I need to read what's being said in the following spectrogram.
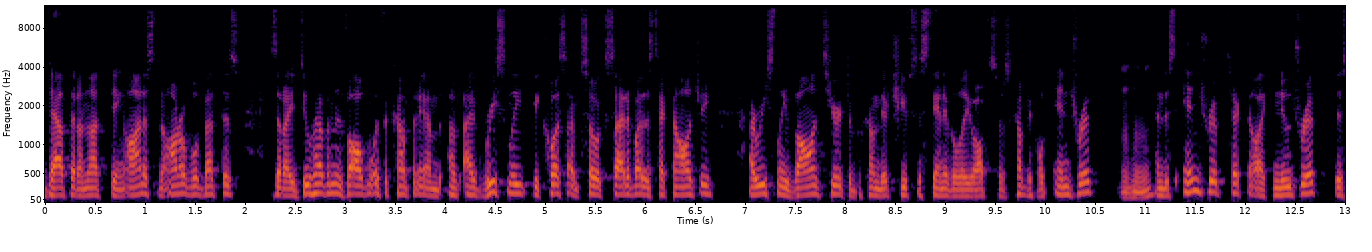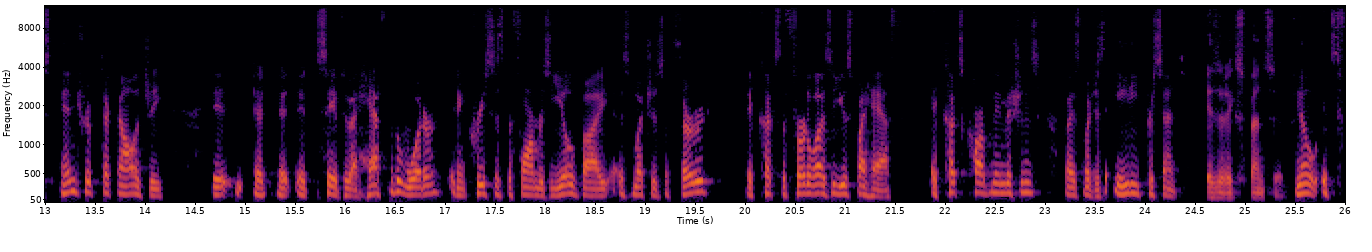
doubt that I'm not being honest and honorable about this. Is that I do have an involvement with the company. I'm I've recently because I'm so excited by this technology. I recently volunteered to become their chief sustainability officer. It's a company called NDRIP. Mm -hmm. And this NDRIP technology, like NuDrip, this NDRIP technology, it, it, it, it, saves about half of the water. It increases the farmer's yield by as much as a third. It cuts the fertilizer use by half. It cuts carbon emissions by as much as 80%. Is it expensive? No, it's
